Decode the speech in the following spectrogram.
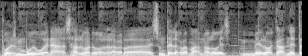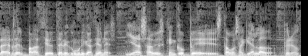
Pues muy buenas, Álvaro. La verdad es un telegrama, ¿no lo ves? Me lo acaban de traer del Palacio de Telecomunicaciones. Ya sabes que en COPE estamos aquí al lado. Pero,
